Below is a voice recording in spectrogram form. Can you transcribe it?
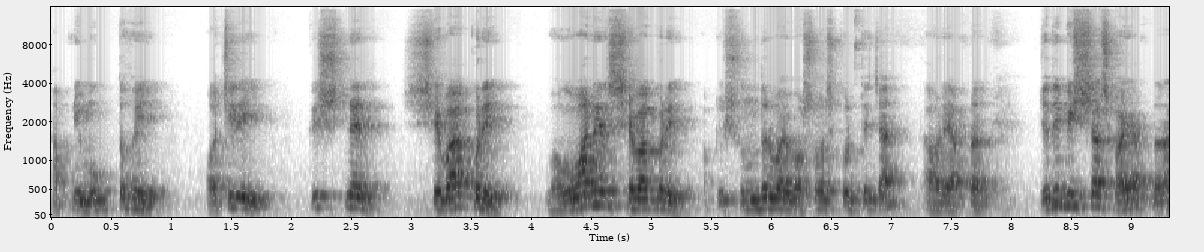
আপনি মুক্ত হয়ে অচিরেই কৃষ্ণের সেবা করে ভগবানের সেবা করে আপনি সুন্দরভাবে বসবাস করতে চান, তাহলে আপনার যদি বিশ্বাস হয় আপনারা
